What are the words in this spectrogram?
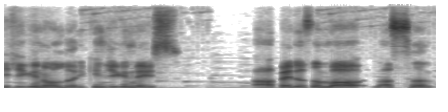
İki gün oldu. ikinci gündeyiz. Afiyet olsun Mo. Nasılsın?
